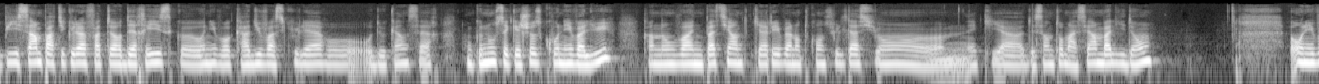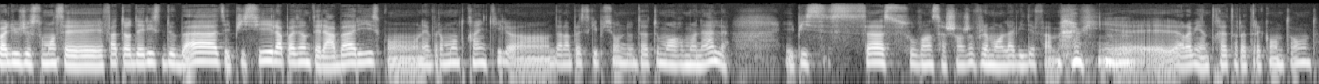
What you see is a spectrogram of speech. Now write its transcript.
puis sans particulier facteur de risque au niveau cardiovasculaire ou, de cancer. Donc nous, c'est quelque chose qu'on évalue quand on voit une patiente qui arrive à notre consultation euh, et qui a des symptômes assez invalidants. On évalue justement ces facteurs de risque de base. Et puis si la patiente est à bas risque, on est vraiment tranquille euh, dans la prescription d'un traitement hormonal. Et puis ça, souvent, ça change vraiment la vie des femmes. Mhm. Elle revient très, très, très contente.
